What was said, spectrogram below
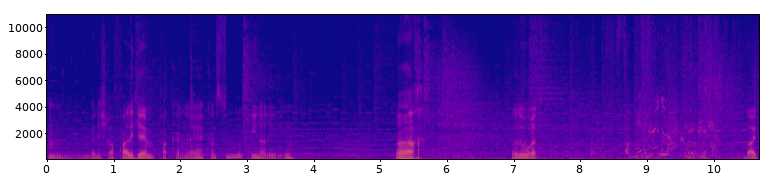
Hm, wenn ich Rafal hier im packe, ne, kannst du ihn erledigen. Ach, versuche. Nein.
